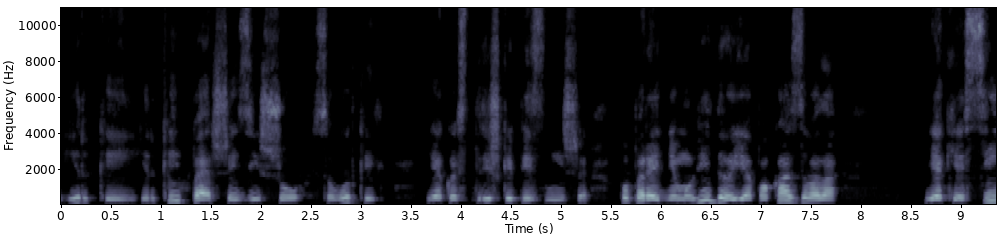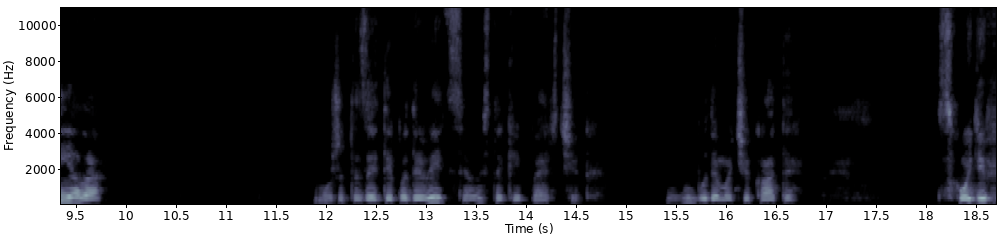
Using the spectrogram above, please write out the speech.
гіркий. Гіркий перший зійшов, солодкий якось трішки пізніше. В попередньому відео я показувала, як я сіяла. Можете зайти подивитися, ось такий перчик. Ну, будемо чекати сходів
